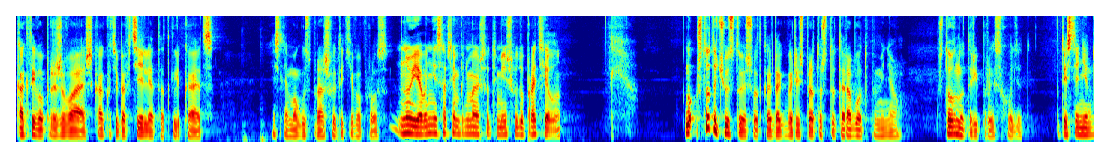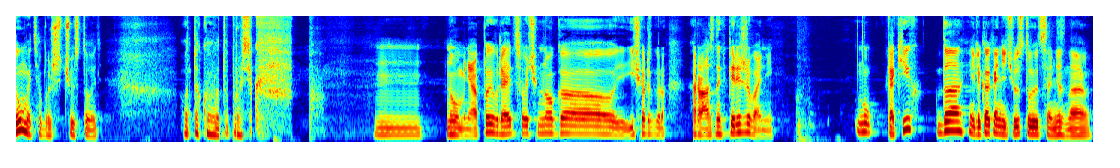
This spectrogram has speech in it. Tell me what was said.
Как ты его проживаешь? Как у тебя в теле это откликается? Если я могу спрашивать такие вопросы. ну, я не совсем понимаю, что ты имеешь в виду про тело. Ну, что ты чувствуешь, вот когда говоришь про то, что ты работу поменял? Что внутри происходит? Вот если не думать, а больше чувствовать. Вот такой вот вопросик. Ну, у меня появляется очень много, еще раз говорю, разных переживаний. Ну, Каких? да, или как они чувствуются, не знаю.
